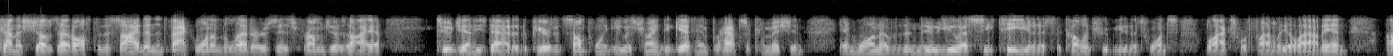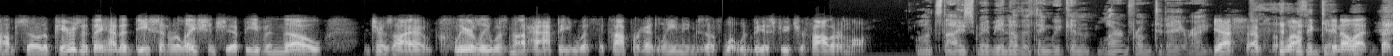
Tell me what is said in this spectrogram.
kind of shoves that off to the side. And in fact one of the letters is from josiah to Jenny's dad. It appears at some point he was trying to get him perhaps a commission in one of the new USCT units, the colored troop units, once blacks were finally allowed in. Um, so it appears that they had a decent relationship, even though Josiah clearly was not happy with the copperhead leanings of what would be his future father in law. Well, it's nice. Maybe another thing we can learn from today, right? Yes. absolutely. Well, you know what? That,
